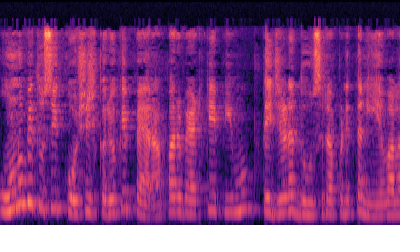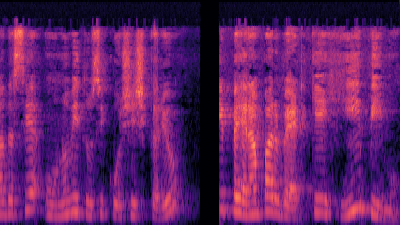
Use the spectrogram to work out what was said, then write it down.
ਉਹਨੂੰ ਵੀ ਤੁਸੀਂ ਕੋਸ਼ਿਸ਼ ਕਰਿਓ ਕਿ ਪੈਰਾਂ ਪਰ ਬੈਠ ਕੇ ਪੀਵੋ ਤੇ ਜਿਹੜਾ ਦੂਸਰਾ ਆਪਣੇ ਧਨੀਏ ਵਾਲਾ ਦੱਸਿਆ, ਉਹਨੂੰ ਵੀ ਤੁਸੀਂ ਕੋਸ਼ਿਸ਼ ਕਰਿਓ ਕਿ ਪੈਰਾਂ ਪਰ ਬੈਠ ਕੇ ਹੀ ਪੀਵੋ।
